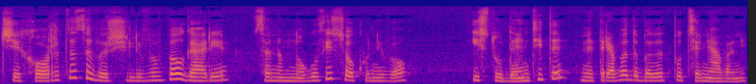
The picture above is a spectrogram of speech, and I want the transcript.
че хората завършили в България са на много високо ниво и студентите не трябва да бъдат подценявани.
